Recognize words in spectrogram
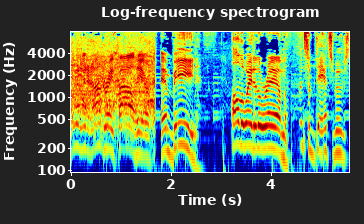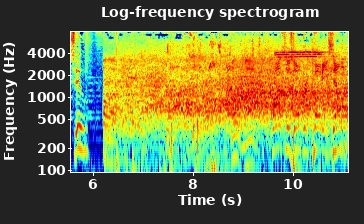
We're going to get an Andre foul here. Embiid all the way to the rim. And some dance moves too. Oh, my. Crosses over Cody Zeller,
